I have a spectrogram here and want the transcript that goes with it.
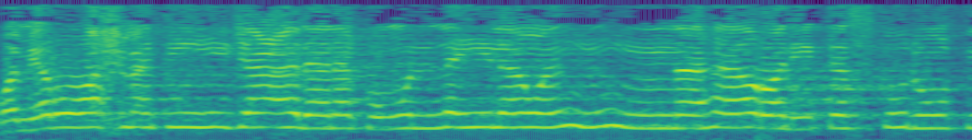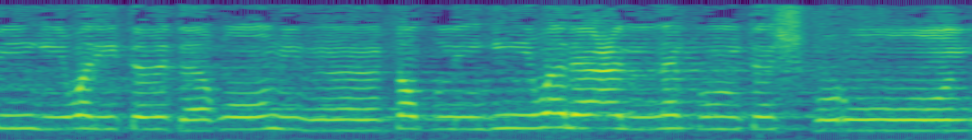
ومن رحمته جعل لكم الليل والنهار لتسكنوا فيه ولتبتغوا من فضله ولعلكم تشكرون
